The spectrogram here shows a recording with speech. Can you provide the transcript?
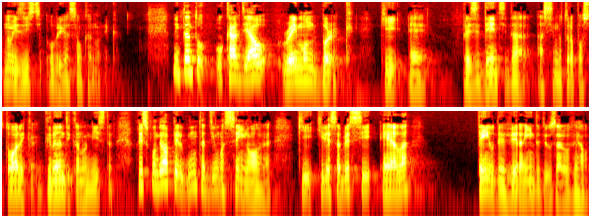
não existe obrigação canônica. No entanto, o cardeal Raymond Burke, que é presidente da Assinatura Apostólica, grande canonista, respondeu à pergunta de uma senhora que queria saber se ela tem o dever ainda de usar o véu.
